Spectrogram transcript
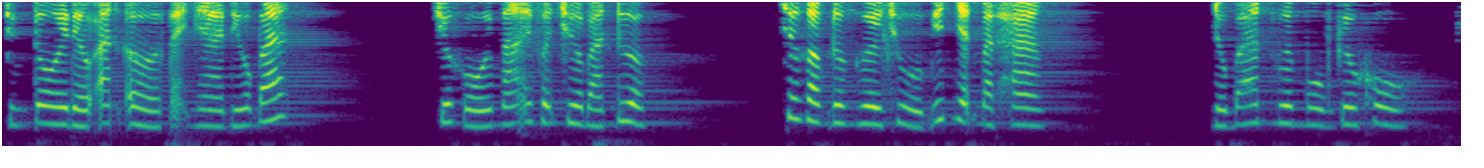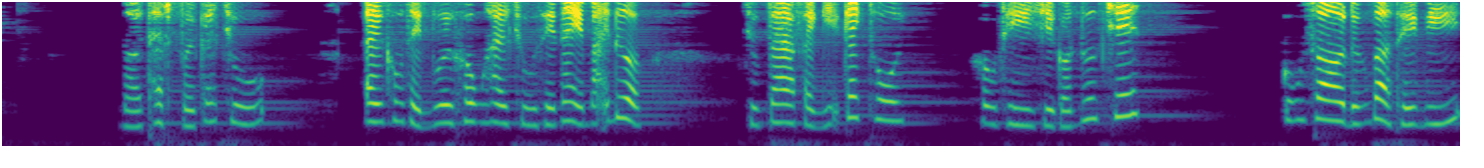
Chúng tôi đều ăn ở tại nhà điếu bát. Chiếc gối mãi vẫn chưa bán được. Chưa gặp được người chủ biết nhận mặt hàng. điều ban luôn mồm kêu khổ. Nói thật với các chú, anh không thể nuôi không hai chú thế này mãi được. Chúng ta phải nghĩ cách thôi, không thì chỉ có nước chết. Cũng do đứng vào thế bí,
